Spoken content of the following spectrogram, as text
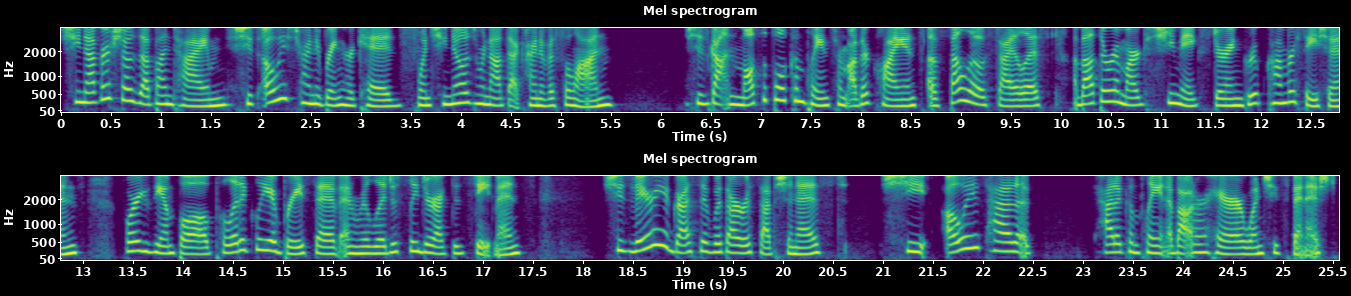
She never shows up on time. She's always trying to bring her kids when she knows we're not that kind of a salon. She's gotten multiple complaints from other clients of fellow stylists about the remarks she makes during group conversations. For example, politically abrasive and religiously directed statements. She's very aggressive with our receptionist. She always had a had a complaint about her hair when she's finished.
